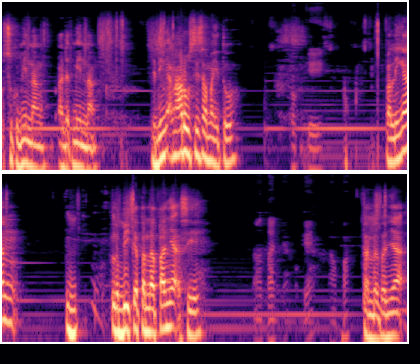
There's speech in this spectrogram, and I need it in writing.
suku Minang adat Minang jadi nggak ngaruh sih sama itu Oke. palingan mm, lebih ke tanda tanya sih Nah, tanya, oke, apa? tanda tanya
